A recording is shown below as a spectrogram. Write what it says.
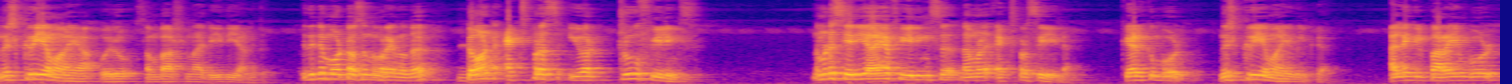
നിഷ്ക്രിയമായ ഒരു സംഭാഷണ രീതിയാണിത്. ഇതിന്റെ മോട്ടോസ് എന്ന് പറയുന്നത് don't express your true feelings നമ്മുടെ ശരിയായ ഫീലിങ്സ് നമ്മൾ എക്സ്പ്രസ് ചെയ്യില്ല. കേൾക്കുമ്പോൾ നിഷ്ക്രിയമായി നിൽക്കുക. അല്ലെങ്കിൽ പറയുമ്പോൾ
